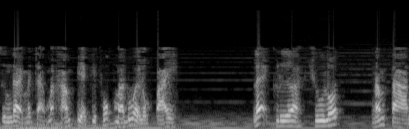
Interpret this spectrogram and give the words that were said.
ซึ่งได้มาจากมะขามเปียกที่พกมาด้วยลงไป และเกลือชูรสน้ำตาล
